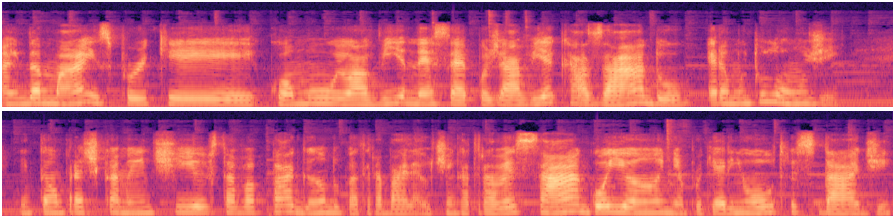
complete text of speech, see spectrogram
Ainda mais porque, como eu havia, nessa época eu já havia casado, era muito longe. Então, praticamente eu estava pagando para trabalhar. Eu tinha que atravessar Goiânia, porque era em outra cidade.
